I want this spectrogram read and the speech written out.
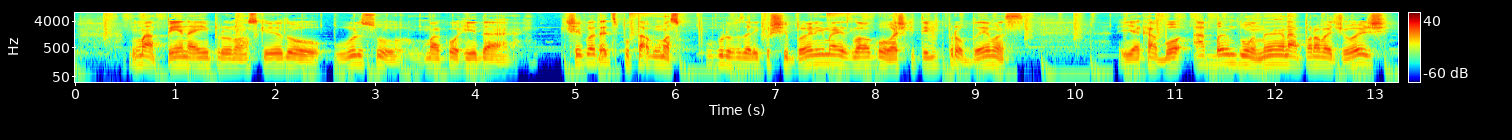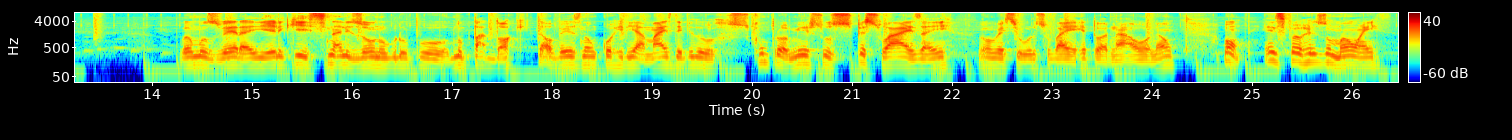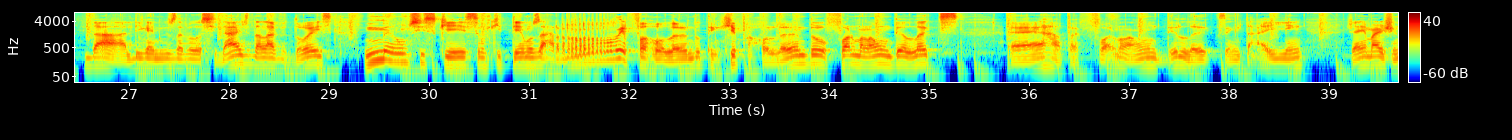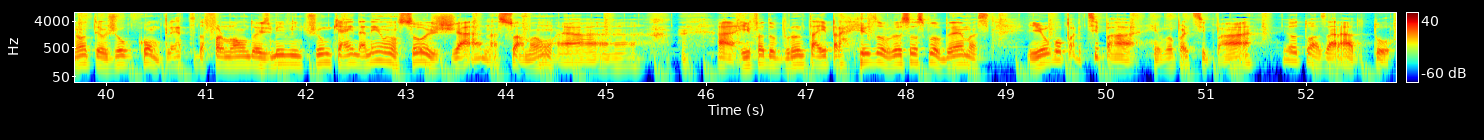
Uma pena aí pro nosso querido Urso, uma corrida chegou até a disputar algumas curvas ali com o Shibane, mas logo acho que teve problemas e acabou abandonando a prova de hoje. Vamos ver aí, ele que sinalizou no grupo, no paddock, que talvez não correria mais devido aos compromissos pessoais aí. Vamos ver se o Urso vai retornar ou não. Bom, esse foi o resumão aí da Liga Amigos da Velocidade, da Live 2. Não se esqueçam que temos a rifa rolando, tem rifa rolando, Fórmula 1 Deluxe. É, rapaz, Fórmula 1 Deluxe, hein? Tá aí, hein? Já imaginou ter o jogo completo da Fórmula 1 2021 que ainda nem lançou já na sua mão? Ah, a rifa do Bruno tá aí para resolver os seus problemas. E eu vou participar, eu vou participar. Eu tô azarado? Tô.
